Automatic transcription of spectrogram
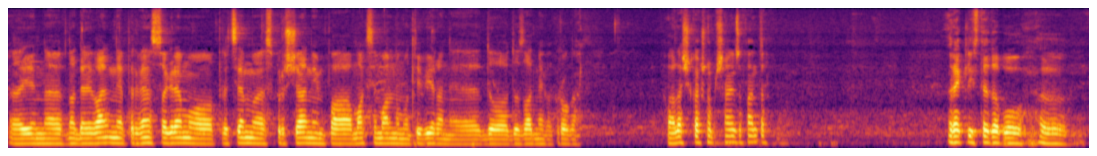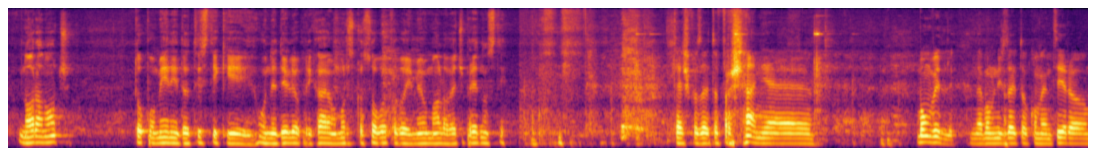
in v nadaljevanje prvenstva gremo predvsem sproščeni in pa maksimalno motivirani do, do zadnjega kroga. Hvala, še kakšno vprašanje za fanta? Rekli ste, da bo uh, nora noč. To pomeni, da tisti, ki v nedeljo prihajajo v Morsko soboto, bo imel malo več prednosti? Težko zdaj to vprašanje. Bom videli, ne bom nič zdaj to komentiral.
